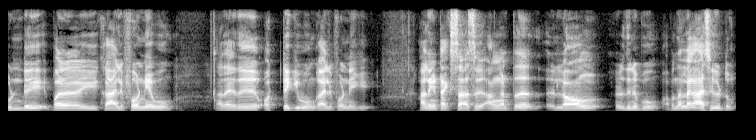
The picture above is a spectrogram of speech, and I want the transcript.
പുണ്ട് ഈ കാലിഫോർണിയ പോവും. അതായത് ഒറ്റയ്ക്ക് പോവും കാലിഫോർണിയക്ക്. അല്ലെങ്കിൽ ടെക്സാസ് അങ്ങനത്തെ ലോങ് ഇതിന് പോവും. അപ്പോൾ നല്ല കാശ് കിട്ടും.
